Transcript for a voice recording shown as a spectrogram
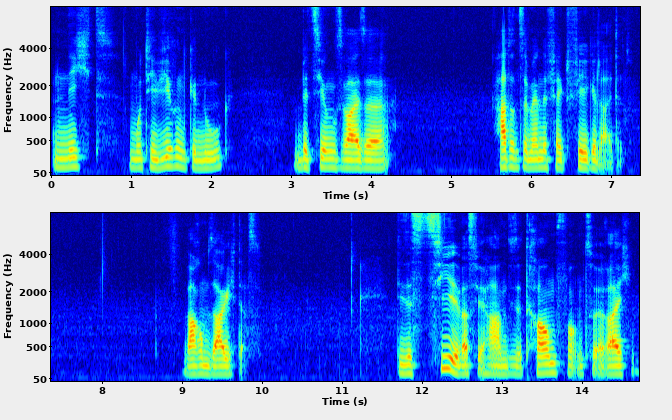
nicht motivierend genug, beziehungsweise hat uns im Endeffekt fehlgeleitet. Warum sage ich das? Dieses Ziel, was wir haben, diese Traumform zu erreichen,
